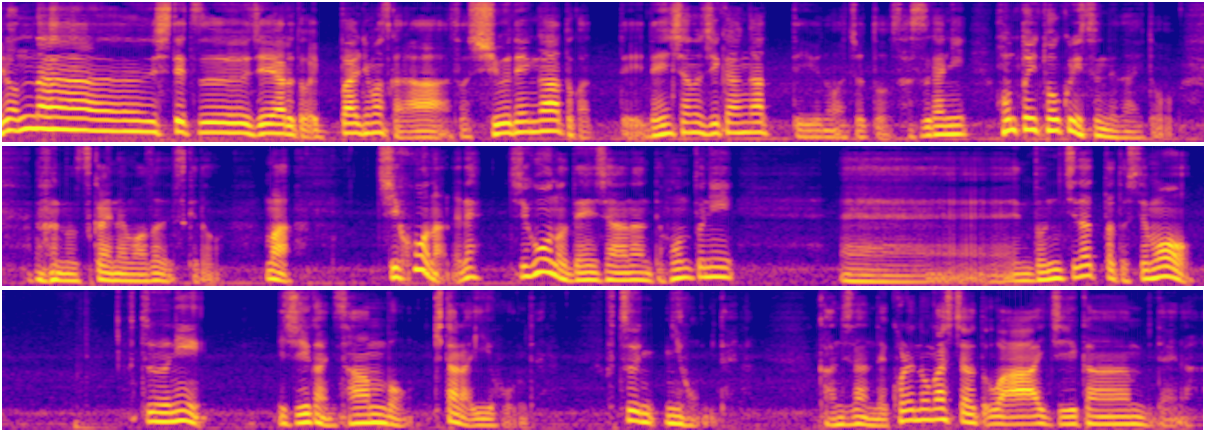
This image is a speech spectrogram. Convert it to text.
いろんな私鉄 JR とかいっぱいありますから、その終電がとかって、電車の時間がっていうのはちょっとさすがに、本当に遠くに住んでないと、あの、使えない技ですけど、まあ、地方なんでね、地方の電車なんて本当に、えー、土日だったとしても、普通に1時間に3本来たらいい方みたいな。普通に2本みたいな感じなんで、これ逃しちゃうと、わー、1時間みたいな。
